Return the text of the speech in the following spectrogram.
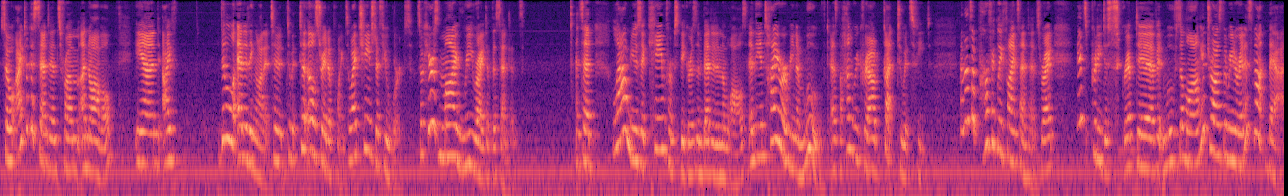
So I took a sentence from a novel and I've did a little editing on it to, to, to illustrate a point. So I changed a few words. So here's my rewrite of the sentence. It said, Loud music came from speakers embedded in the walls, and the entire arena moved as the hungry crowd got to its feet. And that's a perfectly fine sentence, right? It's pretty descriptive, it moves along, it draws the reader in, it's not bad.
